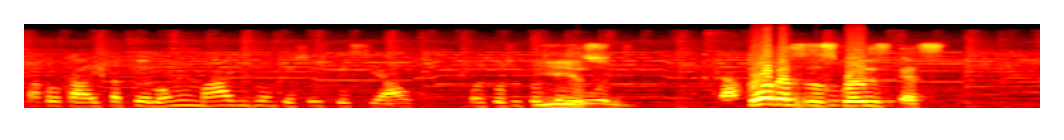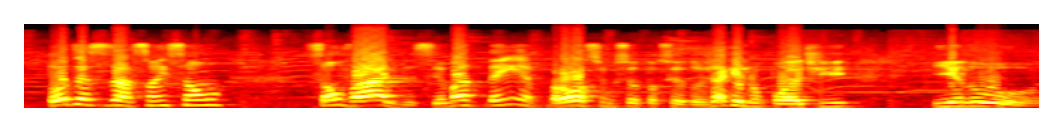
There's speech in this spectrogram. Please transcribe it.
para colocar lá de papelão uma imagem de uma pessoa especial, como se fosse os torcedores. Tá? Todas essas coisas, ess- todas essas ações são, são válidas. Você mantenha próximo o seu torcedor, já que ele não pode ir, ir, no,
